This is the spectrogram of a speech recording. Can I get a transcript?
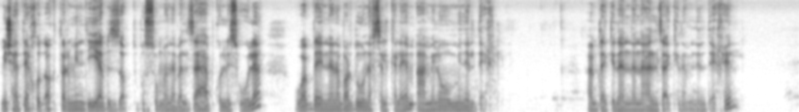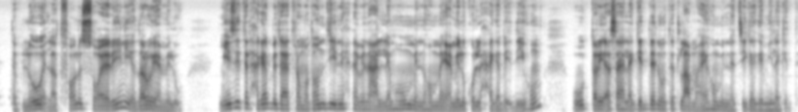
مش هتاخد أكتر من دقيقة بالظبط. بصوا أنا بلزقها بكل سهولة وأبدأ إن أنا برضو نفس الكلام أعمله من الداخل. أبدأ كده إن أنا ألزق كده من الداخل. تابلو الأطفال الصغيرين يقدروا يعملوه. ميزة الحاجات بتاعت رمضان دي إن إحنا بنعلمهم إن هم يعملوا كل حاجة بإيديهم وبطريقة سهلة جدا وتطلع معاهم النتيجة جميلة جدا.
